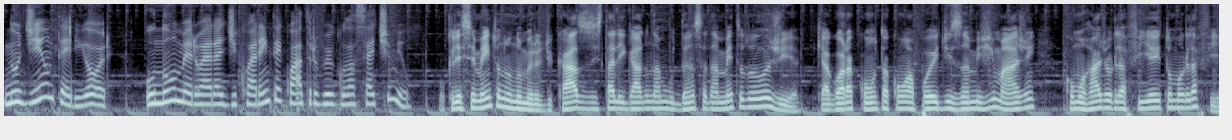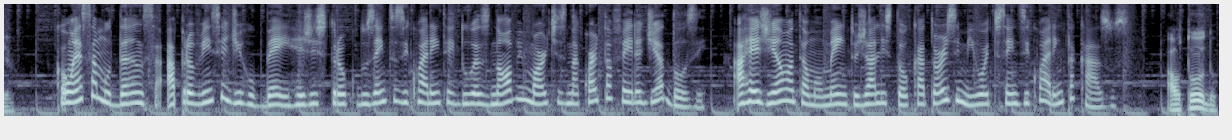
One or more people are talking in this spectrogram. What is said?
No dia anterior, o número era de 44,7 mil. O crescimento no número de casos está ligado na mudança da metodologia, que agora conta com o apoio de exames de imagem, como radiografia e tomografia. Com essa mudança, a província de Hubei registrou 242 nove mortes na quarta-feira, dia 12. A região, até o momento, já listou 14.840 casos. Ao todo,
